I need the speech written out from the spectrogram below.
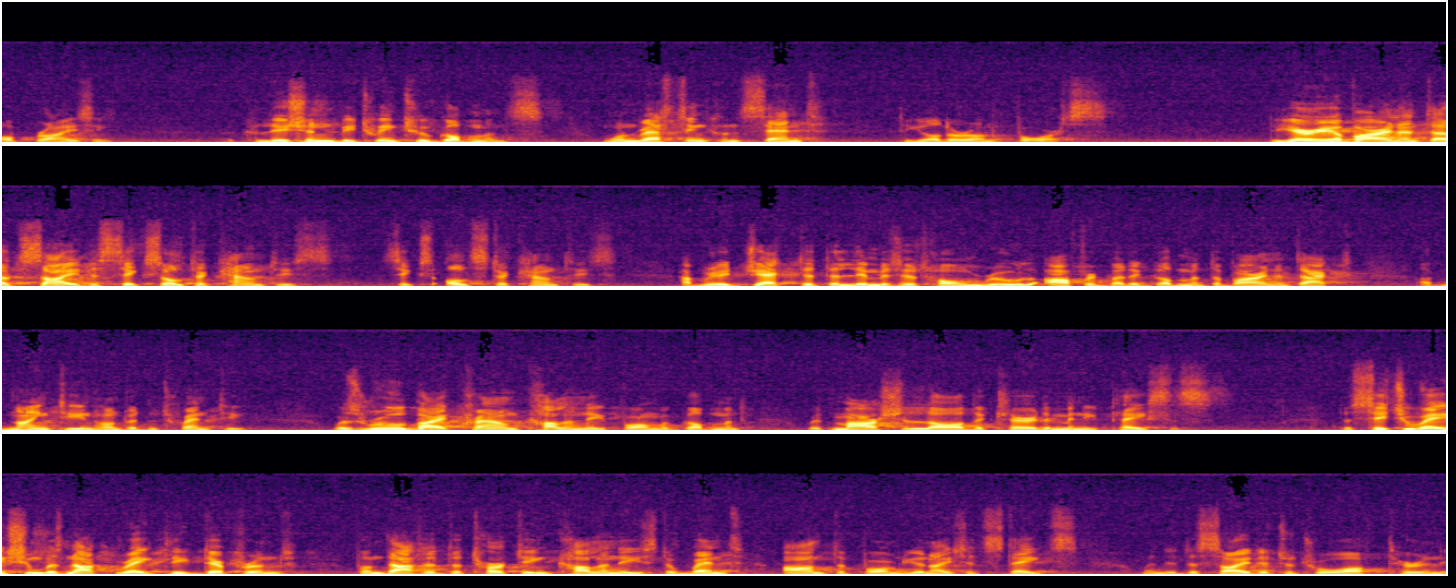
uprising, a collision between two governments, one resting consent, the other on force. The area of Ireland outside the six Ulster counties, six Ulster counties, having rejected the limited home rule offered by the Government of Ireland Act of 1920, was ruled by a Crown colony form of government with martial law declared in many places. The situation was not greatly different from that of the 13 colonies that went on to form the United States when they decided to throw off tyranny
